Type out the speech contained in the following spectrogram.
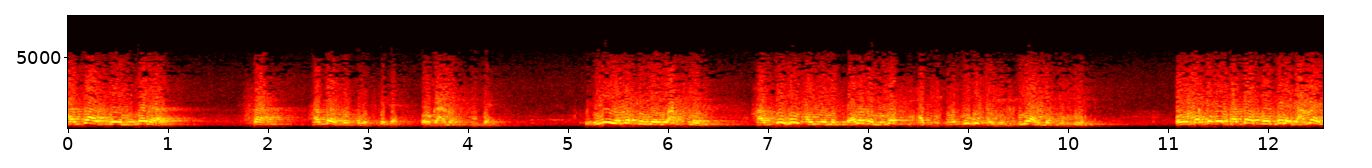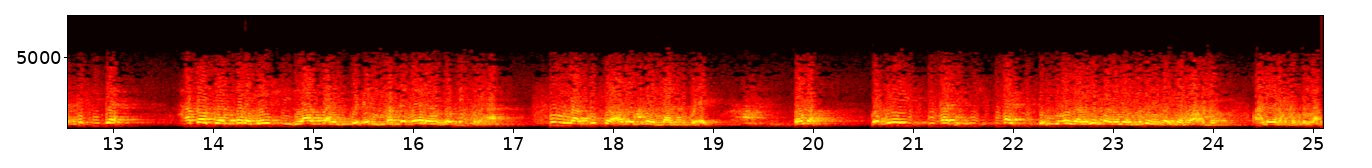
haddaad doontana sa haddaad doontana iska da oo gacmaha sii da. Wuxuu leeyahay marka imaamu axmed hadduu u hayo mas'alada nafsi xadiis hadduu u hayo khiyaar ma geliyeen oo ma dhaheen haddaad doontana gacmaha iska sii da haddaad doontana meeshii laabta ay ku celin ma dhaheena wuxuu dhihi lahaa sunnaa ku soo aroortay laabta ku celi. Sooma marka ijtihaad ijtihaadkiisa uu baa laga fahmaya madahiba imaamu axmed caleyh raxmatullah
